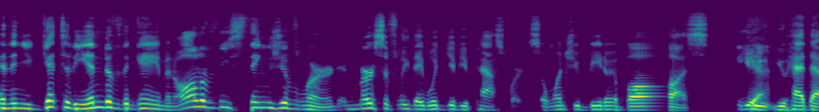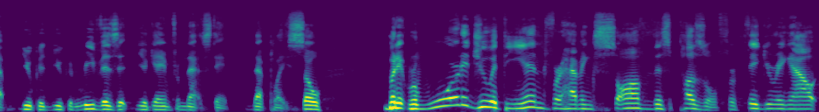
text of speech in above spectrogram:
and then you get to the end of the game, and all of these things you've learned, and mercifully they would give you passwords. So once you beat a boss, yeah. you, you had that you could you could revisit your game from that state that place. So, but it rewarded you at the end for having solved this puzzle, for figuring out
